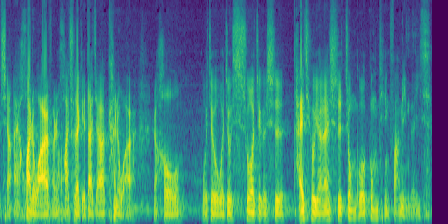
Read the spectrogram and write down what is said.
想，哎，画着玩儿，反正画出来给大家看着玩儿。然后我就我就说，这个是台球，原来是中国宫廷发明的。以前，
